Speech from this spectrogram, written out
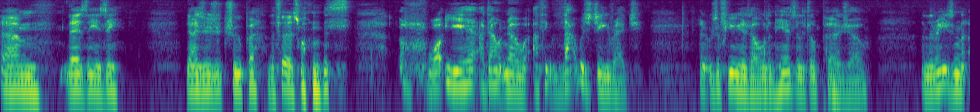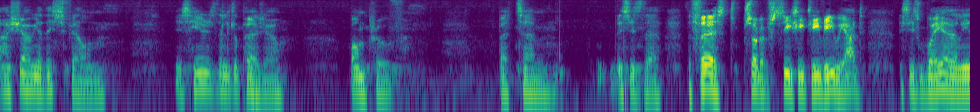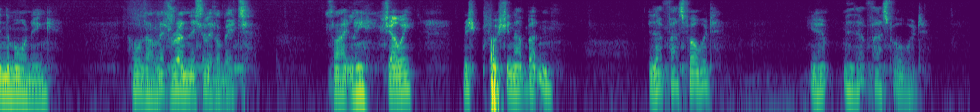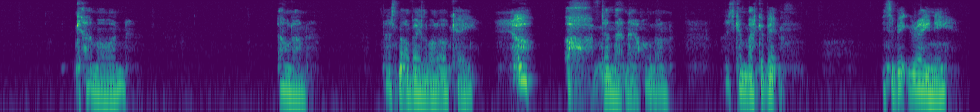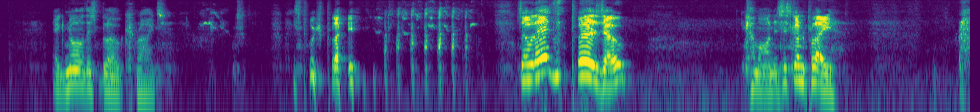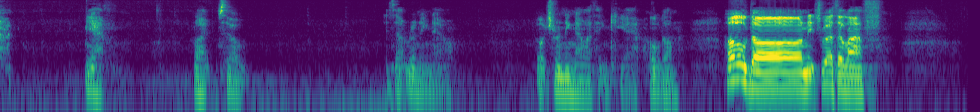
Um, there's the Izzy, the Isuzu Trooper, the first ones. what year? I don't know. I think that was G-Reg. And it was a few years old and here's a little Peugeot. And the reason I show you this film is here's the little Peugeot bomb proof but um, this is the the first sort of CCTV we had. This is way early in the morning hold on let's run this a little bit slightly shall we Risk pushing that button. Is that fast forward? Yeah, is that fast forward? Come on. Hold on. That's not available. Okay. Oh, I've done that now. Hold on. Let's come back a bit. It's a bit grainy. Ignore this bloke. Right. Push play. So there's the Peugeot. Come on, is this going to play? Yeah. Right, so is that running now? Oh, it's running now, I think. Yeah, hold on. Hold on, it's worth a laugh.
